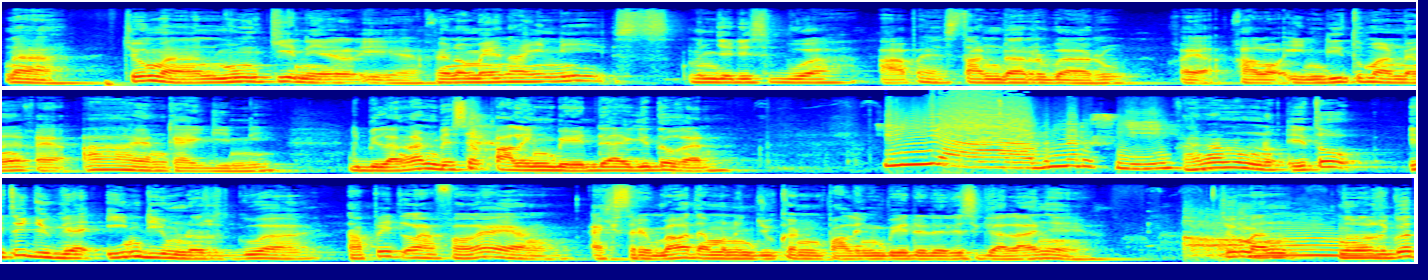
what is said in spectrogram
Nah cuman mungkin ya iya fenomena ini menjadi sebuah apa ya standar baru. Kayak kalau indie tuh mandangnya kayak ah yang kayak gini dibilang kan biasanya paling beda gitu kan? Iya bener sih. Karena itu itu juga indie menurut gue tapi levelnya yang ekstrim banget yang menunjukkan paling beda dari segalanya ya. Cuman menurut gue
